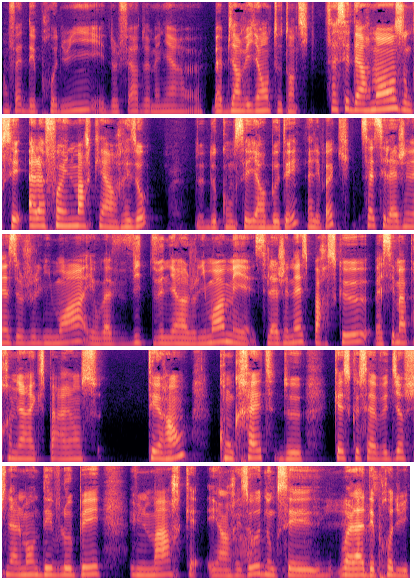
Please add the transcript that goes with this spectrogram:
en fait des produits et de le faire de manière bah, bienveillante, authentique. Ça c'est Dermance, donc c'est à la fois une marque et un réseau de, conseillère beauté à l'époque. Ça, c'est la genèse de Jolie Moi, et on va vite venir à Jolie Moi, mais c'est la genèse parce que bah, c'est ma première expérience terrain concrète de qu'est-ce que ça veut dire finalement développer une marque et un réseau. Ah, Donc c'est voilà des produits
